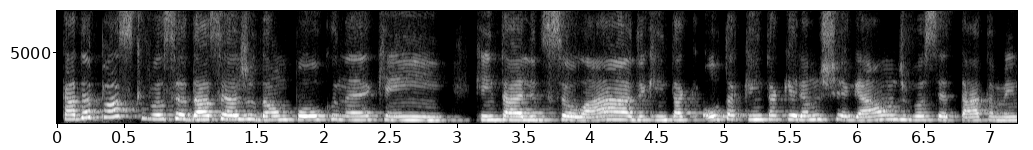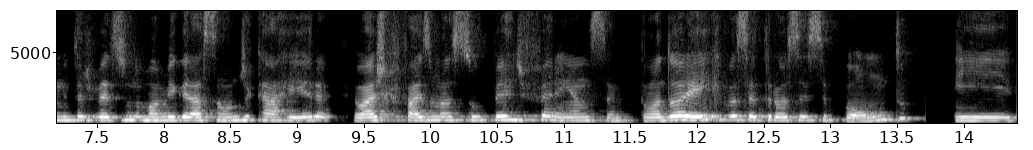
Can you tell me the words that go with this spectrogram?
Cada passo que você dá, você ajudar um pouco, né? Quem quem está ali do seu lado e quem tá, ou tá, quem está querendo chegar onde você está também, muitas vezes numa migração de carreira, eu acho que faz uma super diferença. Então, adorei que você trouxe esse ponto. E,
